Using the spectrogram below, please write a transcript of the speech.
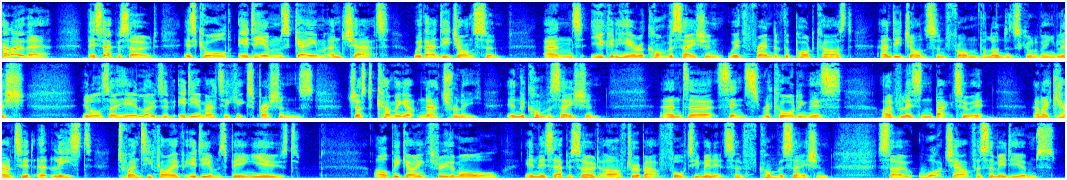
Hello there. This episode is called Idioms, Game and Chat with Andy Johnson. And you can hear a conversation with friend of the podcast, Andy Johnson from the London School of English. You'll also hear loads of idiomatic expressions just coming up naturally in the conversation. And uh, since recording this, I've listened back to it and I counted at least 25 idioms being used. I'll be going through them all in this episode after about 40 minutes of conversation. So watch out for some idioms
